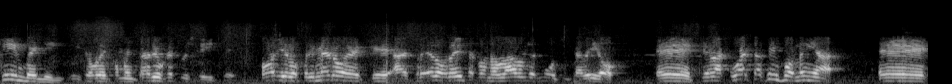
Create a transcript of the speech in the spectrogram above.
Kimberly y sobre el comentario que tú hiciste. Oye, lo primero es que Alfredo ahorita cuando hablaron de música dijo eh, que la cuarta sinfonía, eh,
